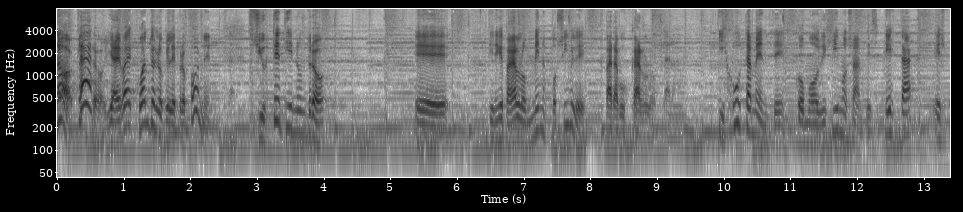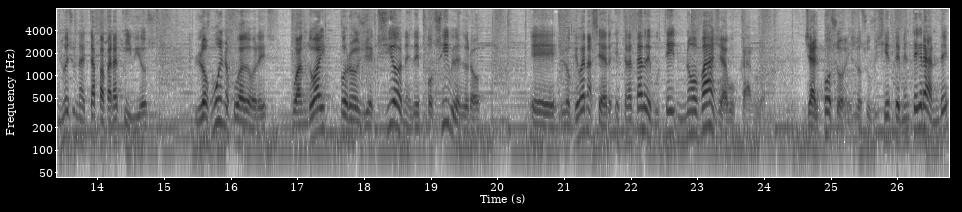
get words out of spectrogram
No, claro, y además, ¿cuánto es lo que le proponen? Si usted tiene un draw, eh, tiene que pagar lo menos posible para buscarlo. claro. Y justamente, como dijimos antes, esta es- no es una etapa para tibios. Los buenos jugadores, cuando hay proyecciones de posibles draw, eh, lo que van a hacer es tratar de que usted no vaya a buscarlo. Ya el pozo es lo suficientemente grande,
